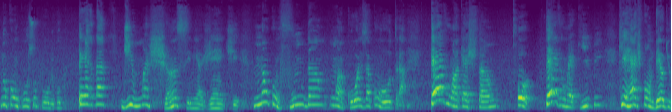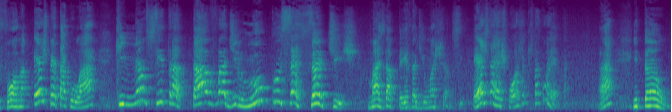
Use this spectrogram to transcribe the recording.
no concurso público. Perda de uma chance, minha gente. Não confundam uma coisa com outra. Teve uma questão, ou teve uma equipe que respondeu de forma espetacular que não se tratava de lucros cessantes, mas da perda de uma chance. Esta é resposta que está correta. Tá? Então,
